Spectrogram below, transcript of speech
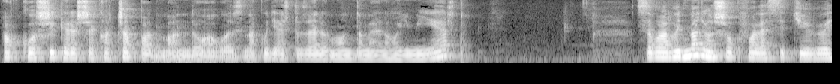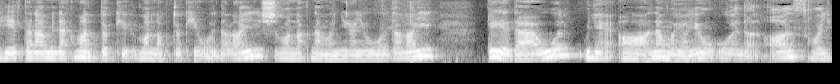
Akkor sikeresek, ha csapatban dolgoznak. Ugye ezt az előbb mondtam el, hogy miért. Szóval, hogy nagyon sok fa lesz itt jövő héten, aminek van tök, vannak tök jó oldalai is, vannak nem annyira jó oldalai. Például, ugye a nem olyan jó oldal az, hogy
